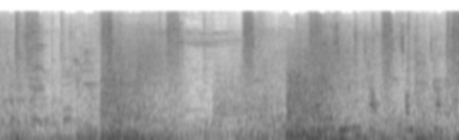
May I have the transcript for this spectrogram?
was a failed blow. Dire's middle tower is under attack.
